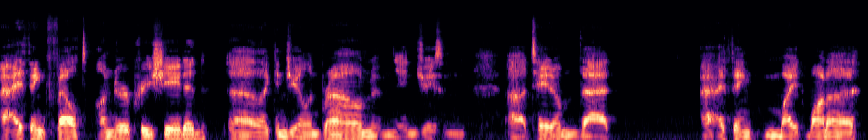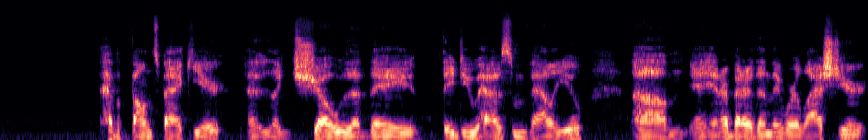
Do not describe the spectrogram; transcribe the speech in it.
I think felt underappreciated, uh, like in Jaylen Brown and Jayson uh, Tatum, that I I think might want to have a bounce back year, uh, like show that they they do have some value um, and, and are better than they were last year.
